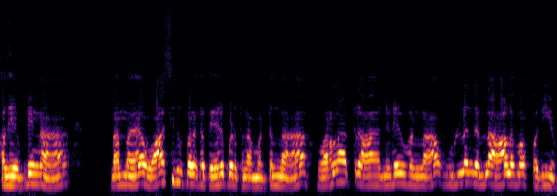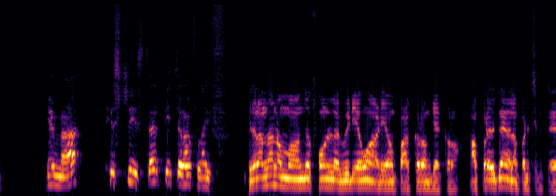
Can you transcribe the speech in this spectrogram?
அது எப்படின்னா நம்ம வாசிப்பு பழக்கத்தை ஏற்படுத்தினா மட்டும்தான் வரலாற்று நினைவுகள்லாம் உள்ளங்கள்ல ஆழமா பதியும். ஏன்னா history is the teacher of life இதெல்லாம் தான் நம்ம வந்து ஃபோன்ல வீடியோவும் ஆடியோவும் பார்க்குறோம் கேட்குறோம். அப்புறம் எதுக்கு இதெல்லாம் படிச்சுக்கிட்டு?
